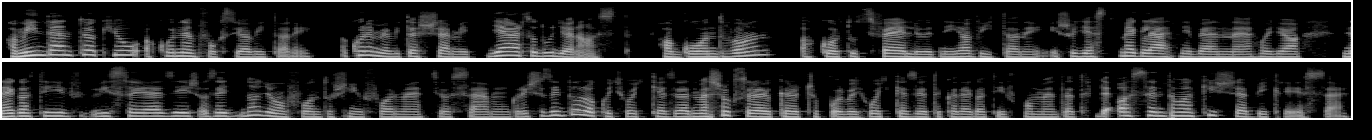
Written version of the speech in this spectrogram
Ha minden tök jó, akkor nem fogsz javítani. Akkor nem javítasz semmit. Gyártod ugyanazt. Ha gond van, akkor tudsz fejlődni, javítani, és hogy ezt meglátni benne, hogy a negatív visszajelzés az egy nagyon fontos információ számunkra, és ez egy dolog, hogy hogy kezeled, mert sokszor előkerül a csoportba, hogy hogy kezeltek a negatív kommentet, de azt szerintem a kisebbik része.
